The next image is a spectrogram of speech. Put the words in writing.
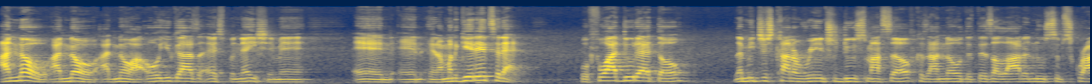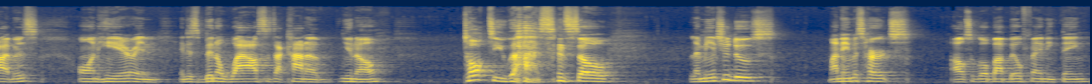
I know, I know, I know. I owe you guys an explanation, man. And and and I'm gonna get into that. Before I do that though, let me just kind of reintroduce myself because I know that there's a lot of new subscribers on here and, and it's been a while since I kind of, you know, talked to you guys. And so let me introduce. My name is Hertz. I also go by Built for Anything.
